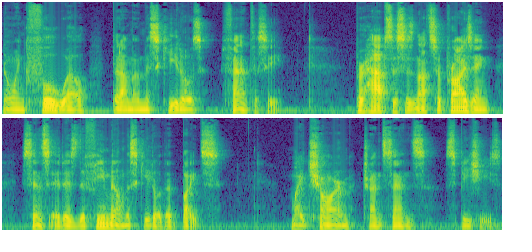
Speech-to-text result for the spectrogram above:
knowing full well that I'm a mosquito's fantasy. Perhaps this is not surprising, since it is the female mosquito that bites. My charm transcends species.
